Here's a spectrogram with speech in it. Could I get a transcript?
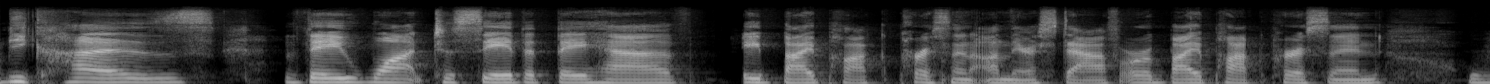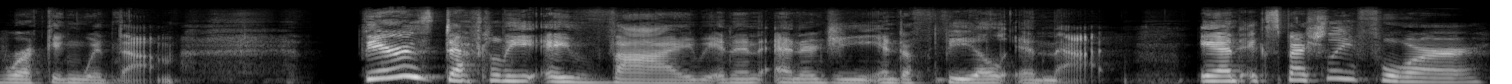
because they want to say that they have a BIPOC person on their staff or a BIPOC person working with them, there is definitely a vibe and an energy and a feel in that. And especially for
